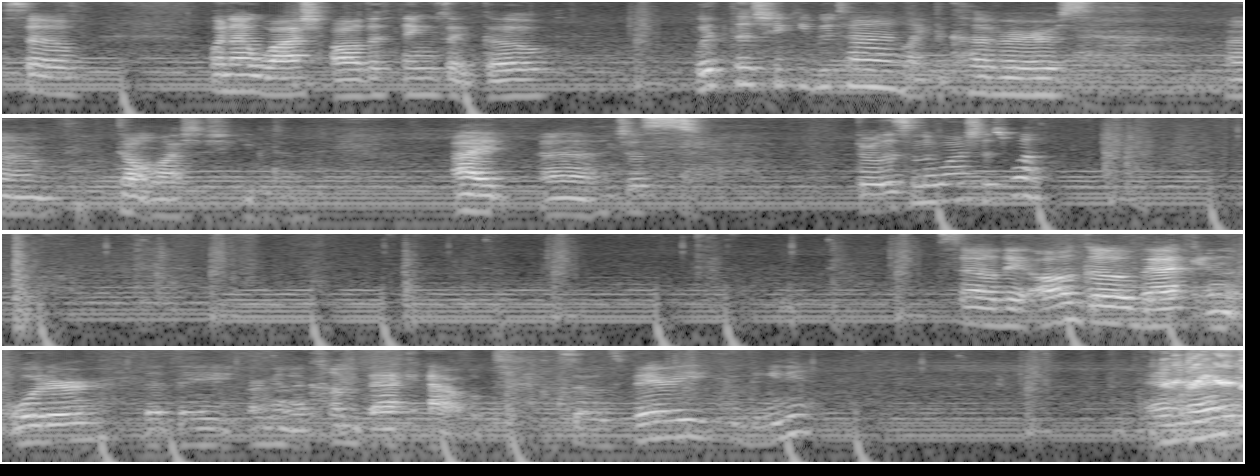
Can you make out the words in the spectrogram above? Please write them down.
So when I wash all the things that go with the Shiki futon, like the covers, um, don't wash the Shiki futon. I uh, just throw this in the wash as well. So they all go back in the order that they are gonna come back out. So it's very convenient. And then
